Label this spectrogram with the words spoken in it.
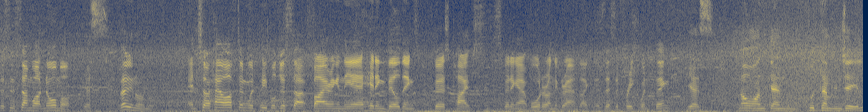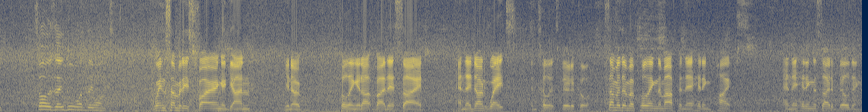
this is somewhat normal yes very normal and so how often would people just start firing in the air hitting buildings burst pipes spitting out water on the ground like is this a frequent thing yes no one can put them in jail so they do what they want when somebody's firing a gun you know pulling it up by their side and they don't wait until it's vertical. Some of them are pulling them up and they're hitting pipes and they're hitting the side of buildings.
